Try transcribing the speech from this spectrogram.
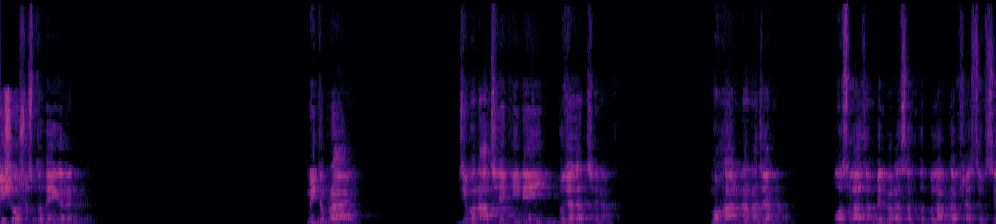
শিশু অসুস্থ হয়ে গেলেন। মৃত প্রায় জীবন আছে কি নেই বোঝা যাচ্ছে না। মহান নানা যান আজম বিলবারা আফতাব সে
